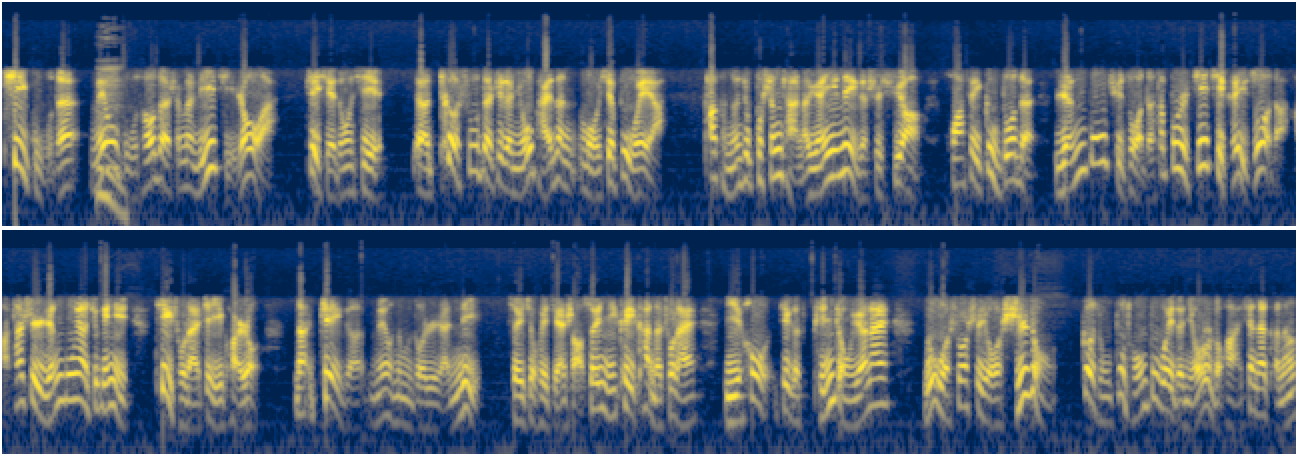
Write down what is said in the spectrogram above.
剔骨的、没有骨头的，什么里脊肉啊这些东西。呃，特殊的这个牛排的某些部位啊，它可能就不生产了。原因那个是需要花费更多的人工去做的，它不是机器可以做的啊，它是人工要去给你剔出来这一块肉。那这个没有那么多人力，所以就会减少。所以你可以看得出来，以后这个品种原来如果说是有十种各种不同部位的牛肉的话，现在可能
